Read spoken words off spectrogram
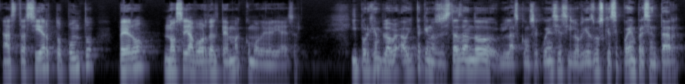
hasta cierto punto, pero no se aborda el tema como debería de ser. Y por ejemplo, ahorita que nos estás dando las consecuencias y los riesgos que se pueden presentar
